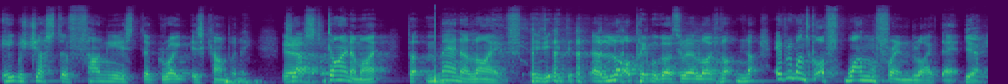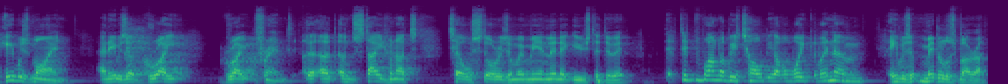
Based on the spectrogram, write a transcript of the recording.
He was just the funniest, the greatest company. Yeah. Just dynamite, but man alive. A lot of people go through their lives. Not, not everyone's got a one friend like that. Yeah. he was mine, and he was a great, great friend. Uh, uh, on stage, when I t- tell stories, and when me and Linux used to do it, did one I be told the other week when um, he was at Middlesbrough,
